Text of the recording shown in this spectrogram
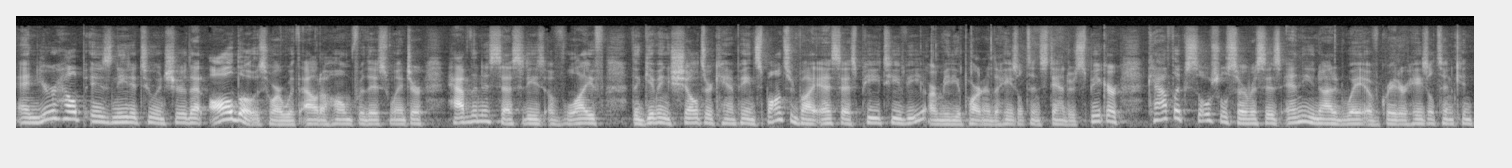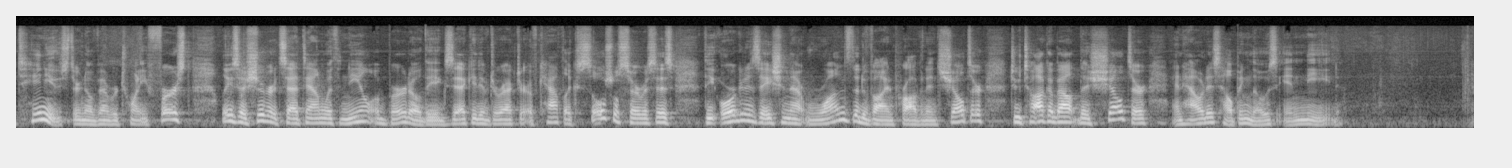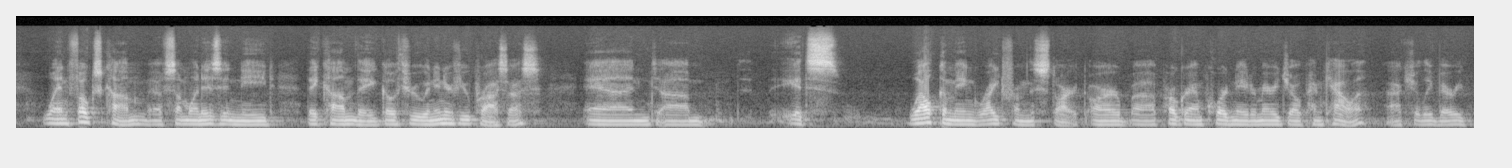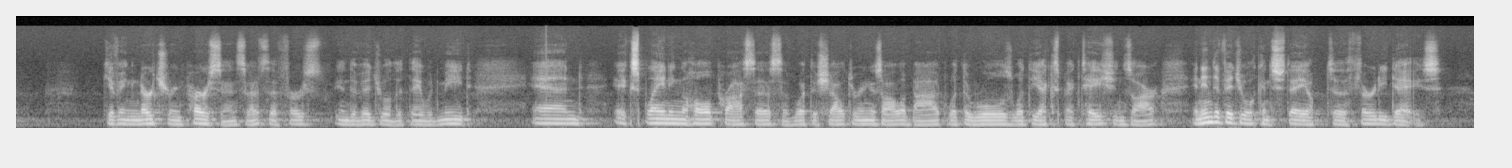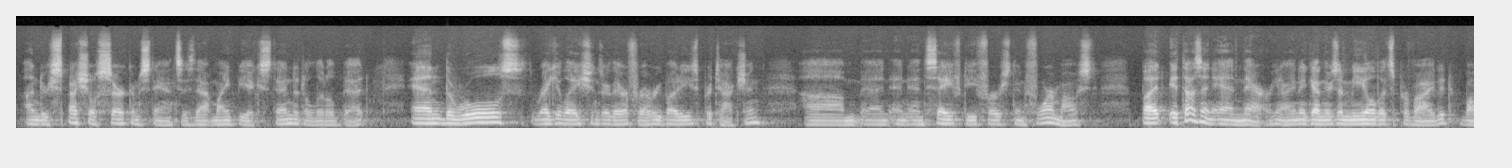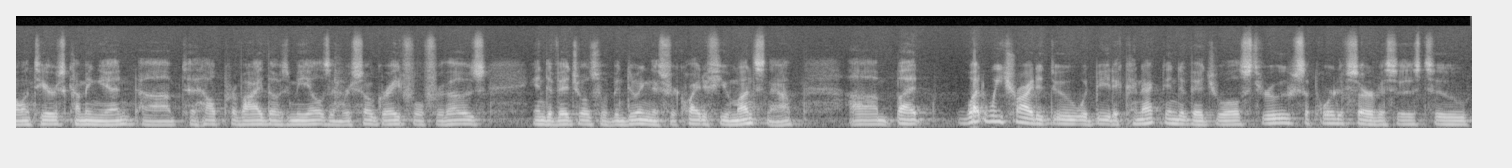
And your help is needed to ensure that all those who are without a home for this winter have the necessities of life. The Giving Shelter campaign, sponsored by SSP TV, our media partner, the Hazleton Standard Speaker, Catholic Social Services, and the United Way of Greater Hazleton, continues through November 21st. Lisa Shugart sat down with Neil Alberto, the Executive Director of Catholic Social Services, the organization that runs the Divine Providence Shelter, to talk about the shelter and how it is helping those in need. When folks come, if someone is in need, they come, they go through an interview process, and um, it's welcoming right from the start. Our uh, program coordinator, Mary Jo Pencala, actually very giving, nurturing person, so that's the first individual that they would meet, and explaining the whole process of what the sheltering is all about, what the rules, what the expectations are. An individual can stay up to 30 days. Under special circumstances, that might be extended a little bit. And the rules, regulations are there for everybody's protection um, and, and, and safety first and foremost. But it doesn't end there. You know, and again, there's a meal that's provided, volunteers coming in uh, to help provide those meals, and we're so grateful for those individuals who have been doing this for quite a few months now. Um, but what we try to do would be to connect individuals through supportive services to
